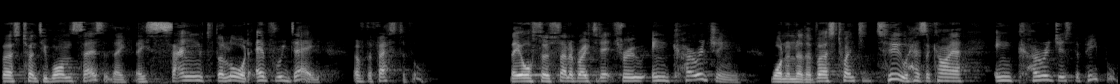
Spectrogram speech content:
Verse 21 says that they, they sang to the Lord every day of the festival. They also celebrated it through encouraging one another. Verse 22, Hezekiah encourages the people.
